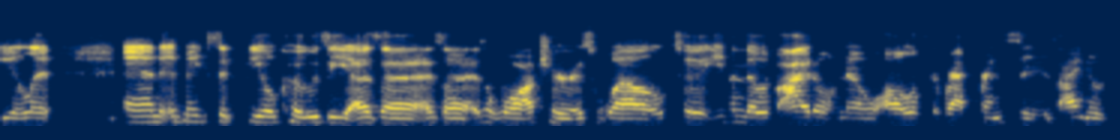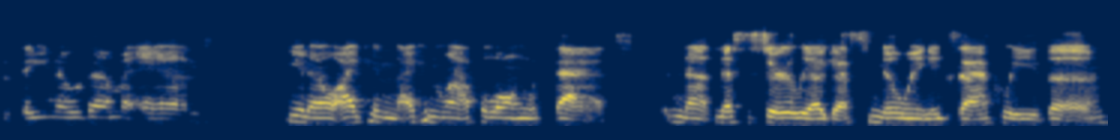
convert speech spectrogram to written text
feel it, and it makes it feel cozy as a as a as a watcher as well. To even though if I don't know all of the references, I know that they know them, and you know I can I can laugh along with that. Not necessarily, I guess, knowing exactly the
